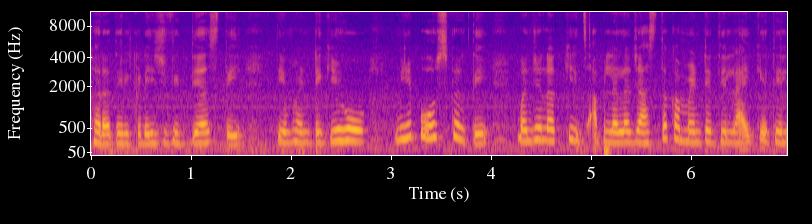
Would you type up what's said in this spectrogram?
खरं तर इकडे जी विद्या असते ती म्हणते की हो मी हे पोस्ट करते. म्हणजे नक्कीच आपल्याला जास्त कमेंट येतील लाईक येतील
